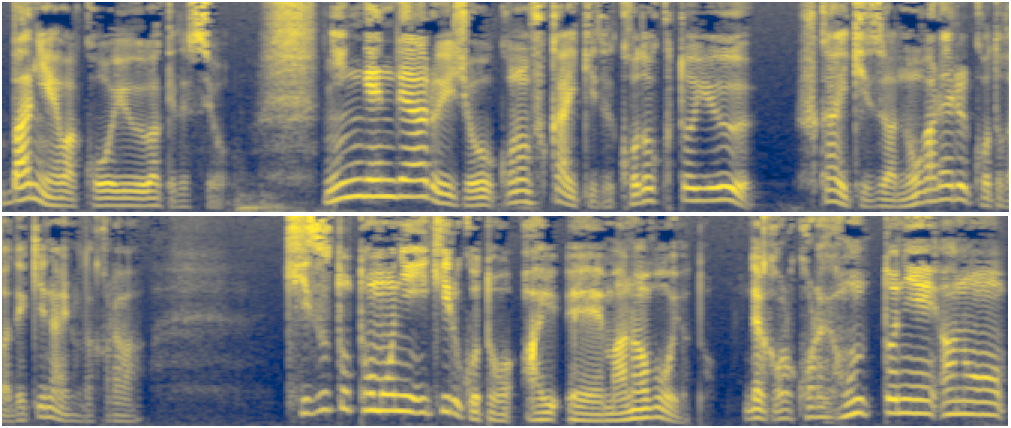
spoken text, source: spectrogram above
バニエはこういうわけですよ。人間である以上、この深い傷、孤独という深い傷は逃れることができないのだから、傷と共に生きることをあ、えー、学ぼうよと。だからこれ本当にあの、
